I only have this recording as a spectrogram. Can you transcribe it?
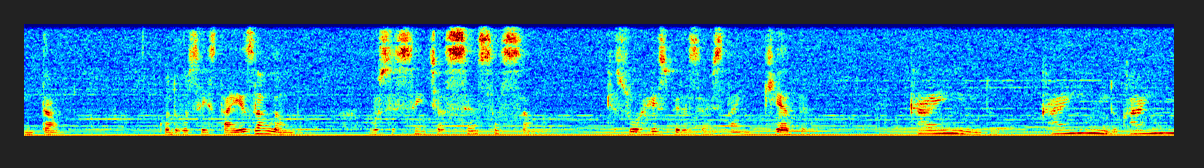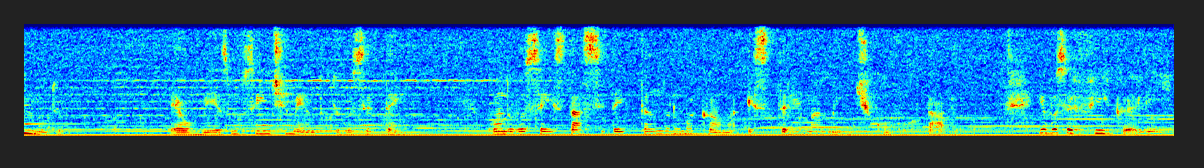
Então, quando você está exalando, você sente a sensação que a sua respiração está em queda, caindo, caindo. É o mesmo sentimento que você tem quando você está se deitando numa cama extremamente confortável e você fica ali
